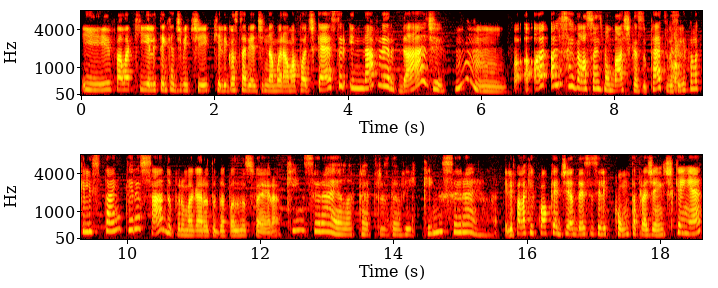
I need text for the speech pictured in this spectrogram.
e fala que ele tem que admitir que ele gostaria de namorar uma podcaster e, na verdade, hum, olha as revelações bombásticas do Petrus. Ele falou que ele está interessado por uma garota da podosfera. Quem será ela, Petrus Davi? Quem será ela? Ele fala que qualquer dia desses ele conta pra gente quem é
